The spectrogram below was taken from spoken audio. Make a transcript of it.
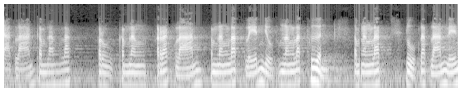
จากหลานกำลังรักลูกกำลังรักหลานกำลังรักเหลนอยู่กำลังรักเพื่อนกำลังรักลูกรักหลานเหลน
